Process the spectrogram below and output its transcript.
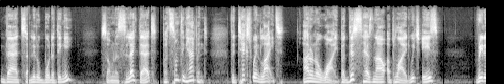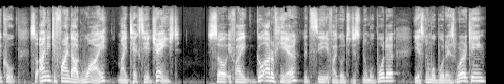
that uh, little border thingy. So I'm going to select that, but something happened. The text went light. I don't know why, but this has now applied, which is Really cool. So I need to find out why my text here changed. So if I go out of here, let's see if I go to just normal border. Yes, normal border is working.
